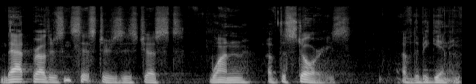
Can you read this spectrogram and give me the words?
that, brothers and sisters, is just one of the stories of the beginning.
